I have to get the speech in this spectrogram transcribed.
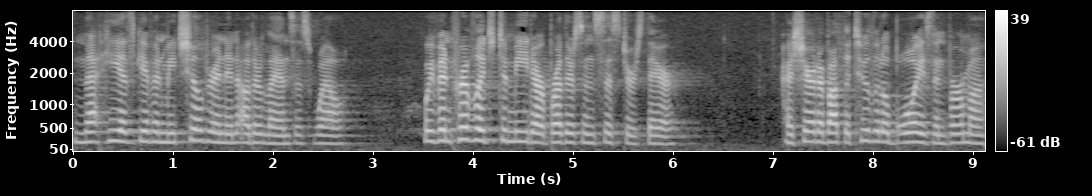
in that He has given me children in other lands as well. We've been privileged to meet our brothers and sisters there. I shared about the two little boys in Burma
